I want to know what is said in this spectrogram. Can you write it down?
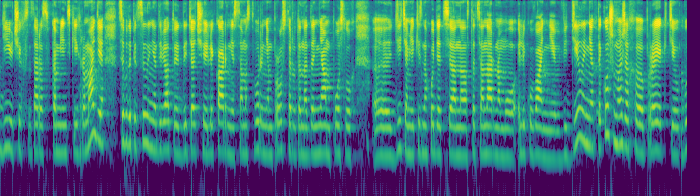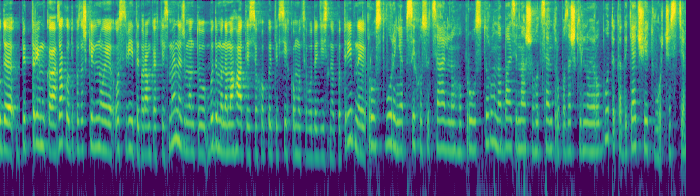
діючих зараз в Кам'янській громаді, це буде підсилення 9-ї дитячої лікарні, саме створенням простору та наданням послуг е, дітям, які знаходяться на стаціонарному лікуванні в відділеннях. Також в межах е, проєктів буде підтримка закладу позашкільної освіти в рамках кейс-менеджменту. Будемо намагатись охопити всіх, кому це буде дійсно потрібно. про створення психосоціального простору на базі нашого центру позашкільної роботи та дитячої творчості.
